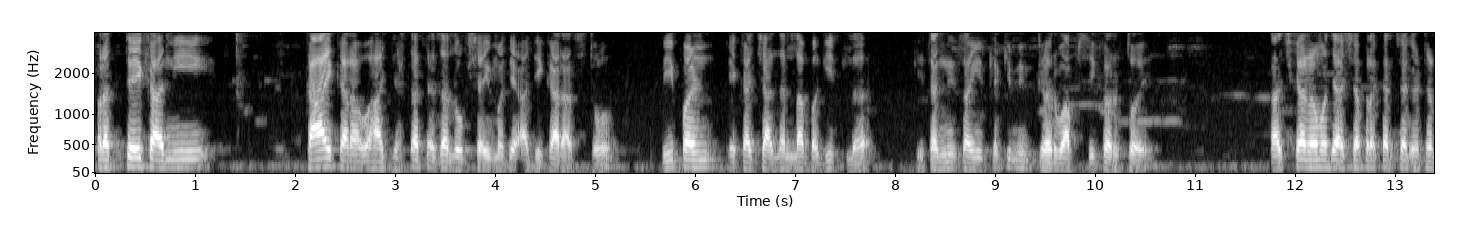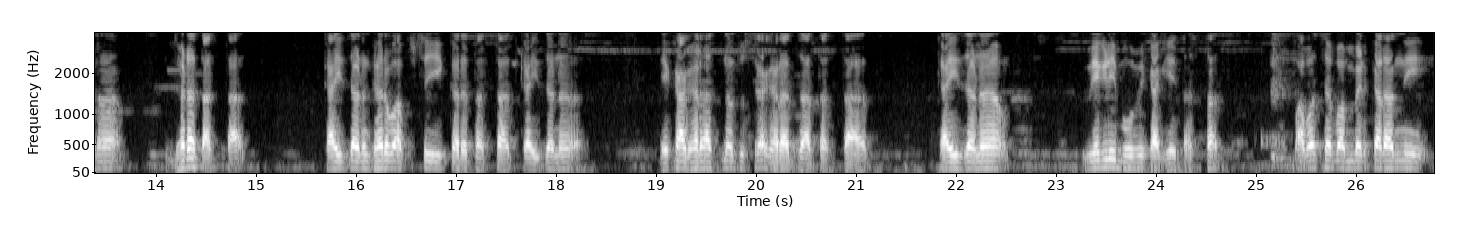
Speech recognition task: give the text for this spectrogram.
प्रत्येकाने काय करावं हा ज्याचा त्याचा लोकशाहीमध्ये अधिकार असतो. मी पण एका चॅनलला बघितलं की त्यांनी सांगितलं की मी घर वापसी करतोय. राजकारणामध्ये अशा प्रकारच्या घटना घडत असतात. काही जण घर वापसी करत असतात काही जण एका घरातनं दुसऱ्या घरात जात असतात. काही जण वेगळी भूमिका घेत असतात. बाबासाहेब आंबेडकरांनी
